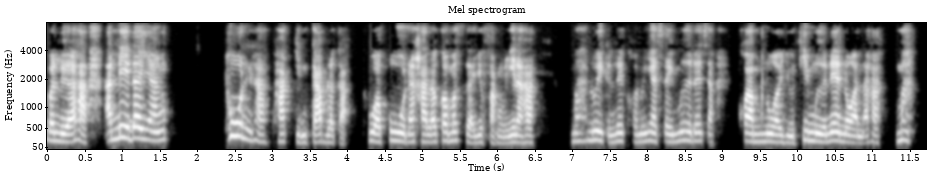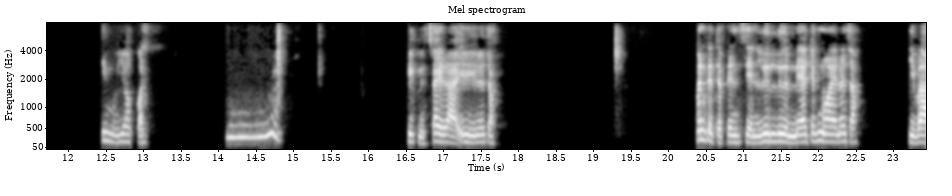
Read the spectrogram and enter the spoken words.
บ่เหลือค่ะ อันนี้ได้ยังทุ่นค่ะ พักกินกับแล้วก็ทั่วพูนะคะ แล้วก็มะเขืออยู่ฝั่งนี้นะคะ มาลุยกันเลยขออนุญาตใส่มือด้วยจ้ะความนัวอยู่ที่มือแน่นอนนะคะ มา ที่หมูยอก่อนอืมพริกหรือใส่หลายอีนะจ๊ะมันก็จะเป็นเสียนลื่นๆแน่จักน่อยนะจ๊ะที่ว่า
